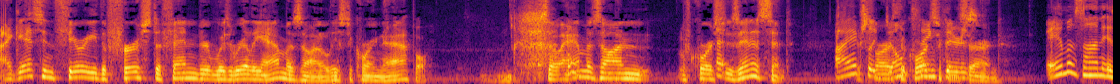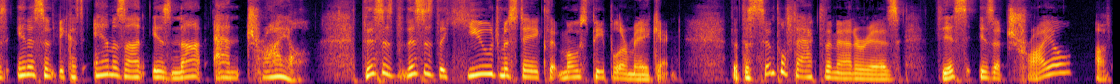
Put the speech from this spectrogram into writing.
I guess in theory the first offender was really Amazon, at least according to Apple. So Amazon, of course, uh, is innocent. I actually don't the think there's. Concerned. Amazon is innocent because Amazon is not at trial. This is this is the huge mistake that most people are making. That the simple fact of the matter is this is a trial of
